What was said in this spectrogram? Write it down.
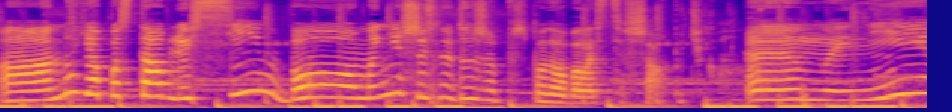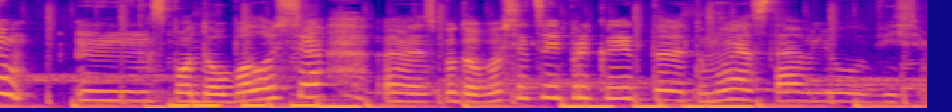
А, ну, я поставлю 7, бо мені щось не дуже сподобалась ця шапочка. Е, мені сподобалося, е, сподобався цей прикид, е, тому я ставлю 8.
